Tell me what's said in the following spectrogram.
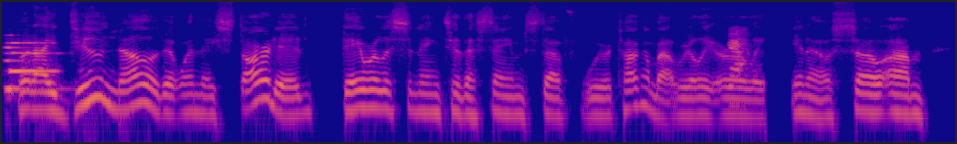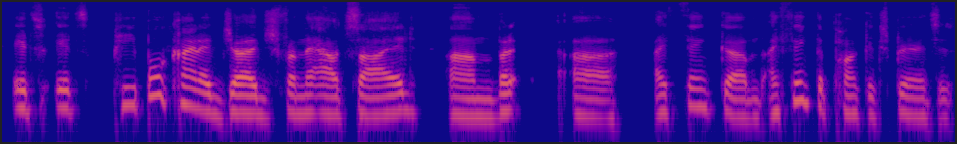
But i do know that when they started they were listening to the same stuff we were talking about really early you know? So um it's it's people kind of judge from the outside um but uh I think um, I think the punk experience is.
